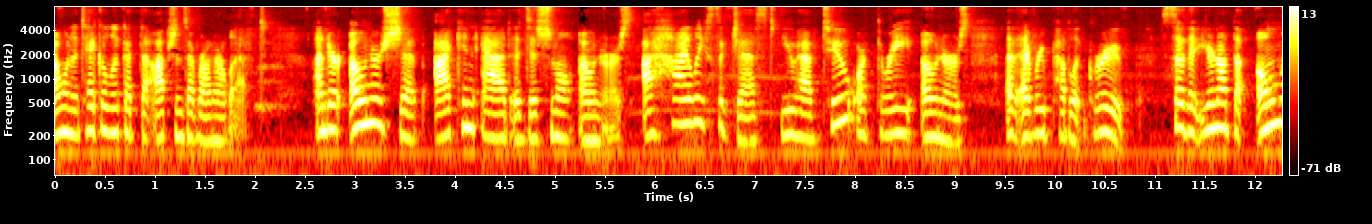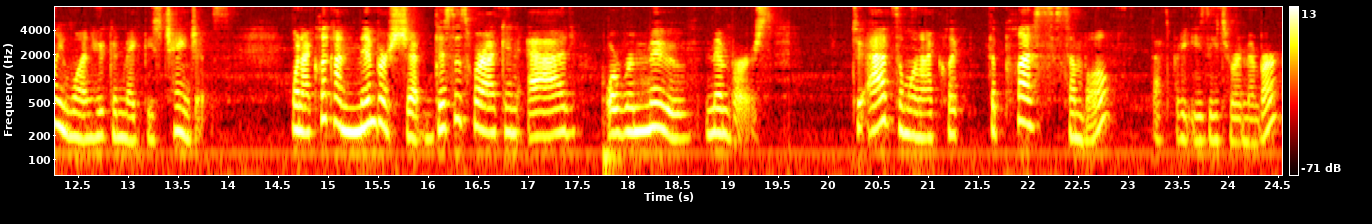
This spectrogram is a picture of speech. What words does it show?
I want to take a look at the options over on our left. Under ownership, I can add additional owners. I highly suggest you have two or three owners of every public group so that you're not the only one who can make these changes. When I click on membership, this is where I can add or remove members. To add someone, I click the plus symbol. That's pretty easy to remember.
